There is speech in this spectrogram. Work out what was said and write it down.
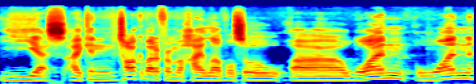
Yes, I can talk about it from a high level. So uh, one one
